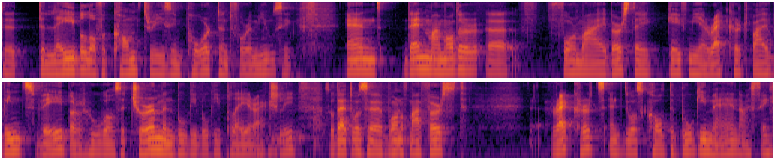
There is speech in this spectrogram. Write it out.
the the label of a country is important for a music. And then my mother, uh, for my birthday, gave me a record by Vince Weber, who was a German boogie woogie player actually. So that was uh, one of my first uh, records, and it was called the Boogie Man, I think.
